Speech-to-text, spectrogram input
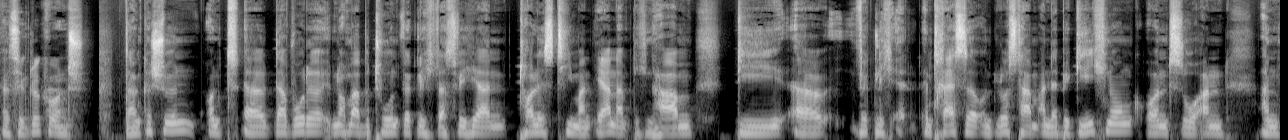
Herzlichen Glückwunsch. Dankeschön. Und äh, da wurde nochmal betont wirklich, dass wir hier ein tolles Team an Ehrenamtlichen haben, die äh, wirklich Interesse und Lust haben an der Begegnung und so an, an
